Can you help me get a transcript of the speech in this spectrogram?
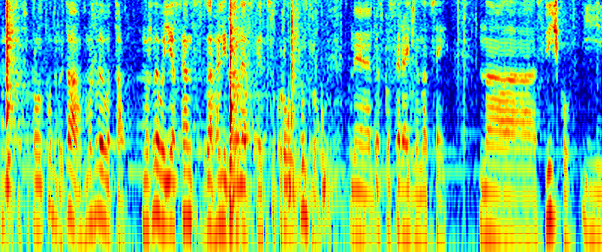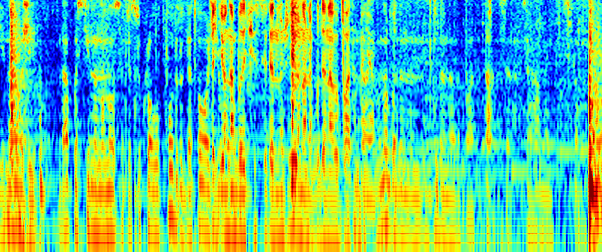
ну, це цукрову пудру, так, можливо, так. Можливо, є сенс взагалі нанести цукрову пудру не безпосередньо на цей, на стрічку і на ножі. Да, постійно наносити цукрову пудру для того, Тоді щоб вона буде чистити ножі, вона не буде налипати на да, нього. воно буде, не- буде налипати. Так, це, це гарно цікаво.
